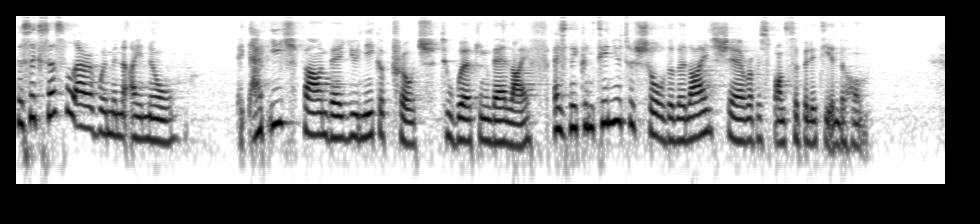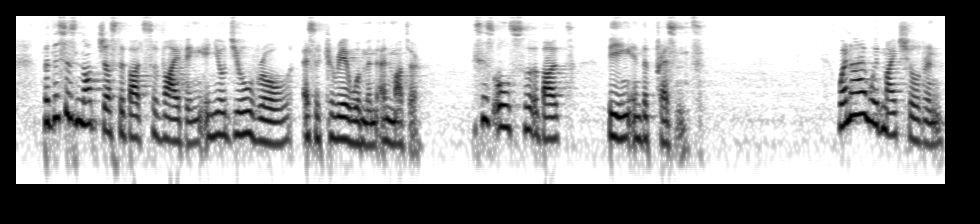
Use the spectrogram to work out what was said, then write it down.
The successful Arab women I know have each found their unique approach to working their life as they continue to shoulder the lion's share of responsibility in the home. But this is not just about surviving in your dual role as a career woman and mother. This is also about being in the present. When I'm with my children,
